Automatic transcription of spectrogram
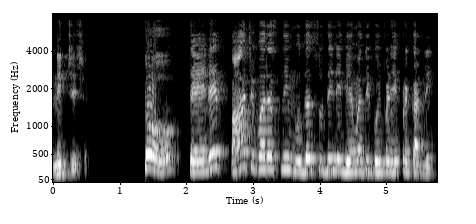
નીપજે છે. તો તેને પાંચ વર્ષની મુદત સુધીની બેમાંથી કોઈ પણ એક પ્રકારની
